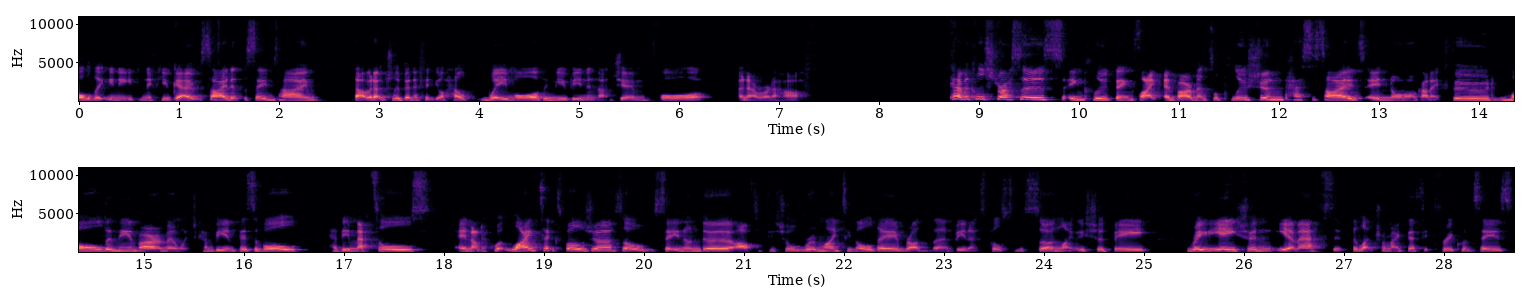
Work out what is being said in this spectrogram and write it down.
all that you need. And if you get outside at the same time, that would actually benefit your health way more than you being in that gym for an hour and a half. Chemical stressors include things like environmental pollution, pesticides in non organic food, mold in the environment, which can be invisible, heavy metals, inadequate light exposure, so sitting under artificial room lighting all day rather than being exposed to the sun like we should be, radiation and EMFs, electromagnetic frequencies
